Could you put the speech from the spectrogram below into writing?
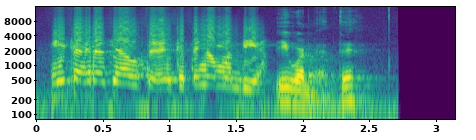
Muchas gracias a ustedes. Que tengan buen día. Igualmente.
